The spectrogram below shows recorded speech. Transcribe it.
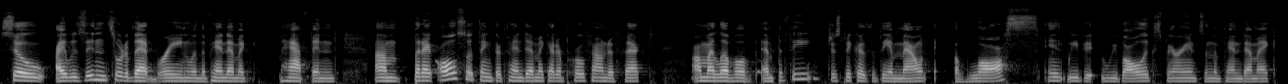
So I was in sort of that brain when the pandemic happened. Um, but I also think the pandemic had a profound effect on my level of empathy just because of the amount of loss in, we've we've all experienced in the pandemic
